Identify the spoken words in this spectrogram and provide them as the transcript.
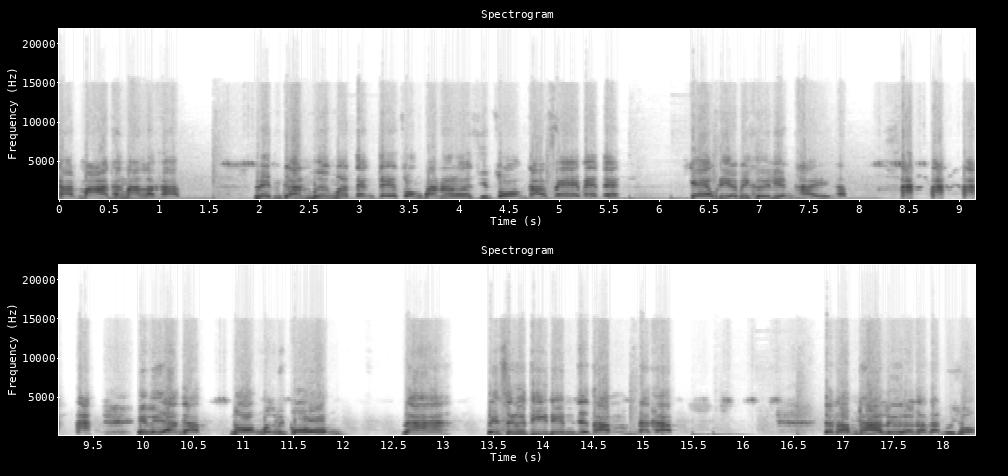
ทาสหมาทั้งนั้นล่ะครับ เล่นการเมืองมาแต่งแต่2512 กาแฟแม้แต่แก้วเดียวไม่เคยเลี้ยงใครครับ เห็นหรือยังครับ น้องมึงนี่โกงนะ ไปซื้อที่ดินจะทำนะครับ จะทำท่าเรือครับท่านผู้ชม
